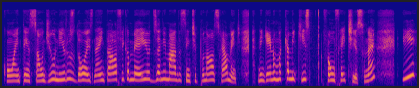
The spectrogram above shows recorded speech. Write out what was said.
Com a intenção de unir os dois, né? Então ela fica meio desanimada, assim, tipo, nossa, realmente, ninguém nunca me quis, foi um feitiço, né? E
